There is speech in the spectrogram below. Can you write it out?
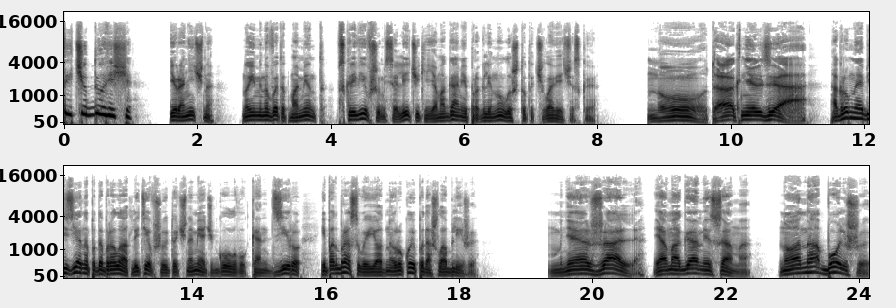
«Ты чудовище!» Иронично, но именно в этот момент в скривившемся личике Ямагами проглянуло что-то человеческое. «Ну, так нельзя!» Огромная обезьяна подобрала отлетевшую точно мяч голову Кандзиро и, подбрасывая ее одной рукой, подошла ближе. «Мне жаль, Ямагами-сама, но она больше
